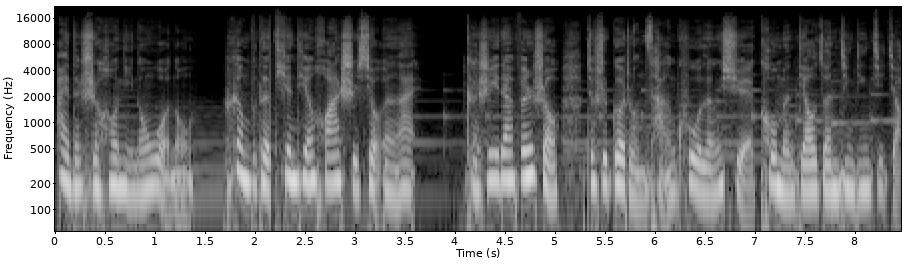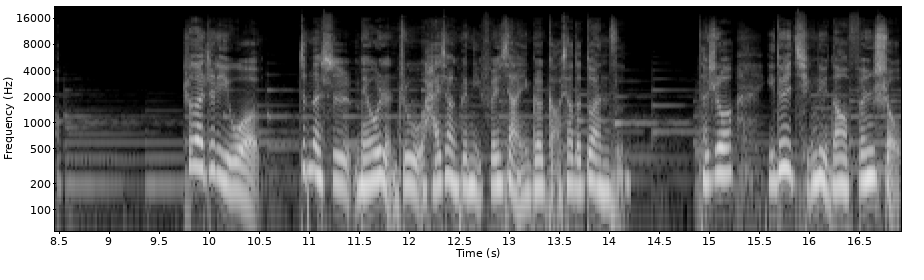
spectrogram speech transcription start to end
爱的时候你侬我侬，恨不得天天花式秀恩爱；可是，一旦分手，就是各种残酷冷血、抠门刁钻、斤斤计较。说到这里，我真的是没有忍住，还想跟你分享一个搞笑的段子。他说，一对情侣闹分手。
